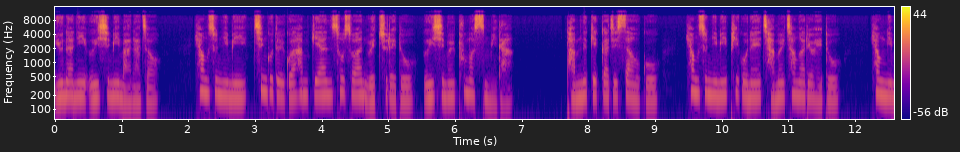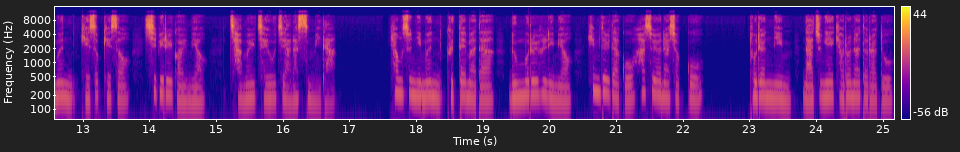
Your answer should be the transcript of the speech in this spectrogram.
유난히 의심이 많아져 형수님이 친구들과 함께한 소소한 외출에도 의심을 품었습니다. 밤늦게까지 싸우고 형수님이 피곤해 잠을 청하려 해도 형님은 계속해서 시비를 걸며 잠을 재우지 않았습니다. 형수님은 그때마다 눈물을 흘리며 힘들다고 하소연하셨고 도련님 나중에 결혼하더라도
